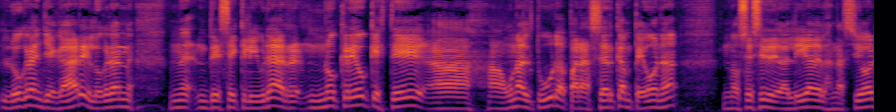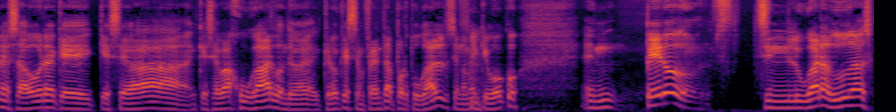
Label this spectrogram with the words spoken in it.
logran llegar y logran desequilibrar. No creo que esté a, a una altura para ser campeona, no sé si de la Liga de las Naciones ahora que, que se, va, que se va a jugar, donde creo que se enfrenta a Portugal, si no me equivoco. pero, sin lugar a dudas,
